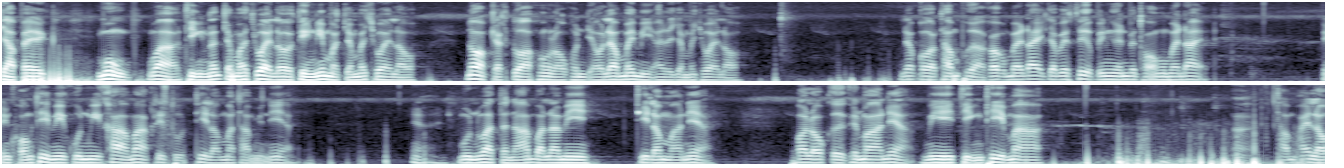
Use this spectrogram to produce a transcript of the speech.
อย่าไปมุ่งว่าสิ่งนั้นจะมาช่วยเราสิ่งนี้มันจะมาช่วยเรา นอกจากตัวของเราคนเดียวแล้วไม่มีอะไรจะมาช่วยเรา แล้วก็ทำเผื่อก็ไม่ได้จะไปซื้อเป็นเงินเป็นทองก็ไม่ได้ เป็นของที่มีคุณมีค่ามากที่สุดที่เรามาทำอยู่เนี่ยบุญวัฒนาบารมีที่เรามาเนี่ยพอเราเกิดขึ้นมาเนี่ยมีสิ่งที่มาทำให้เรา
